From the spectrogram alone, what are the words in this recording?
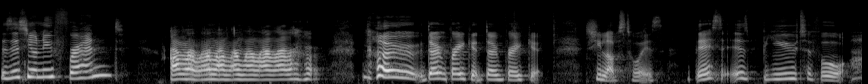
Is this your new friend? no, don't break it, don't break it. She loves toys. This is beautiful.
